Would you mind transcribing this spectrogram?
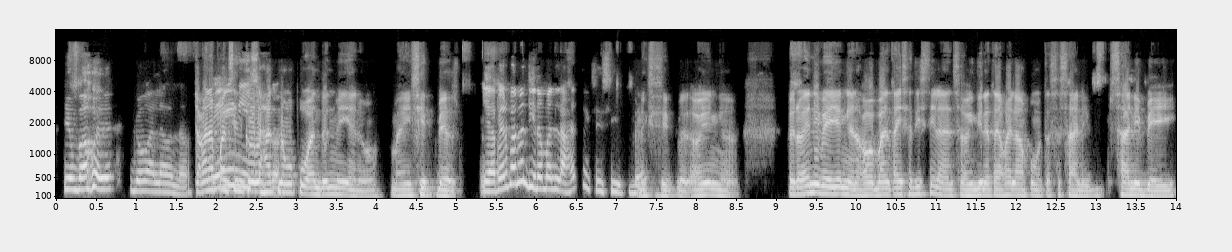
Yung bawal gumalaw, no? Tsaka napansin ko lahat ko. ng upuan doon may ano, may seatbelt. Yeah, pero parang di naman lahat nagsiseatbelt. Nagsi-seatbelt. Oh, yun nga. Pero anyway, yun nga, nakababa na tayo sa Disneyland so hindi na tayo kailangan pumunta sa Sunny, Sunny Bay.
